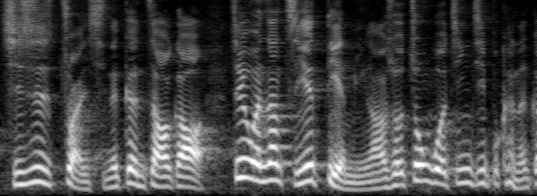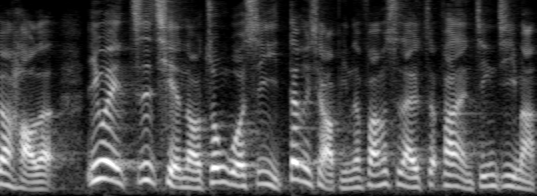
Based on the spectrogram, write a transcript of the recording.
其实是转型的更糟糕。这篇文章直接点名啊，说中国经济不可能更好了，因为之前呢，中国是以邓小平的方式来发展经济嘛，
